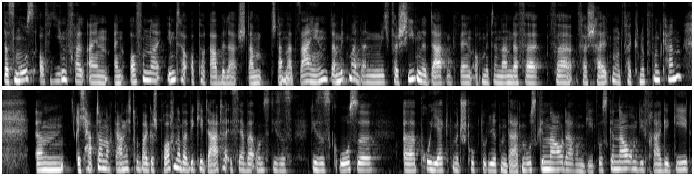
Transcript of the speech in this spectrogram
Das muss auf jeden Fall ein, ein offener, interoperabler Standard sein, damit man dann nämlich verschiedene Datenquellen auch miteinander ver, ver, verschalten und verknüpfen kann. Ähm, ich habe da noch gar nicht drüber gesprochen, aber Wikidata ist ja bei uns dieses, dieses große äh, Projekt mit strukturierten Daten, wo es genau darum geht, wo es genau um die Frage geht,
